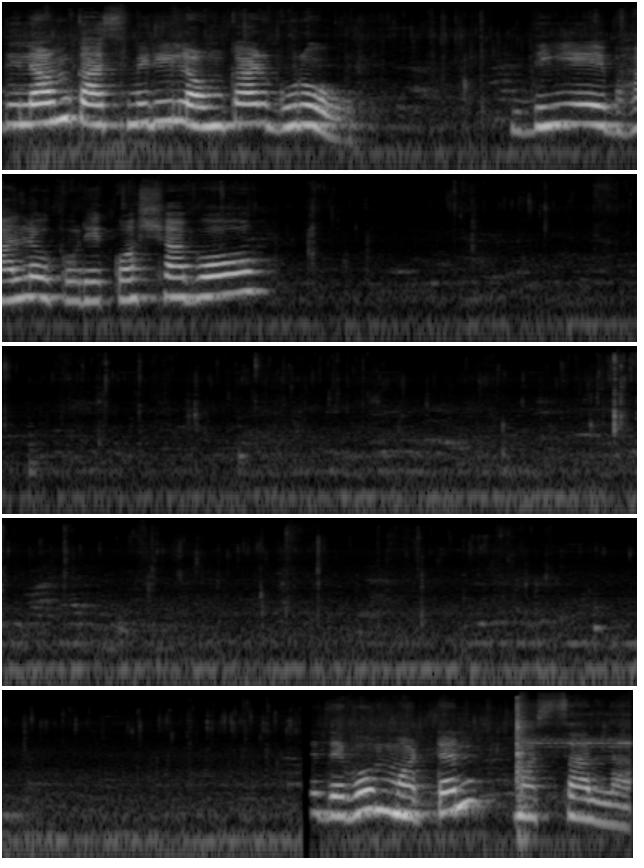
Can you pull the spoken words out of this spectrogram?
দিলাম কাশ্মীরি লঙ্কার গুঁড়ো। দিয়ে ভালো করে কষাবো। দেব মটন মশলা।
